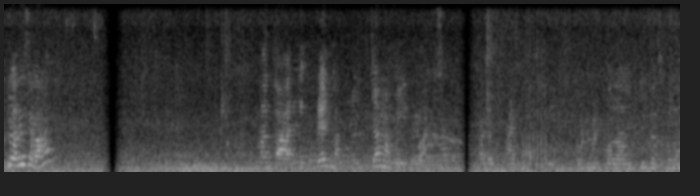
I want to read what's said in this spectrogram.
ఇది అదేసావా మా గార్లిక్ బ్రెడ్ మా పిజ్జా మా మీట్ బాల్స్ బొట్టు పెట్టుకోవాలా లిప్స్టిక్ వేసుకోవాలా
